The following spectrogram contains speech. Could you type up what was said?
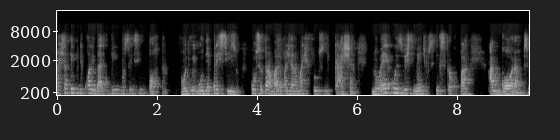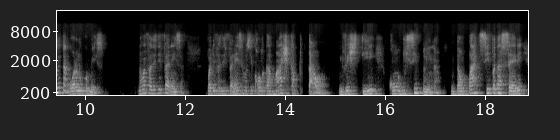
gastar tempo de qualidade com que você se importa onde, onde é preciso, com o seu trabalho para gerar mais fluxo de caixa. Não é com os investimentos que você tem que se preocupar agora, principalmente agora no começo. Não vai fazer diferença. Pode fazer diferença você colocar mais capital, investir com disciplina. Então, participa da série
